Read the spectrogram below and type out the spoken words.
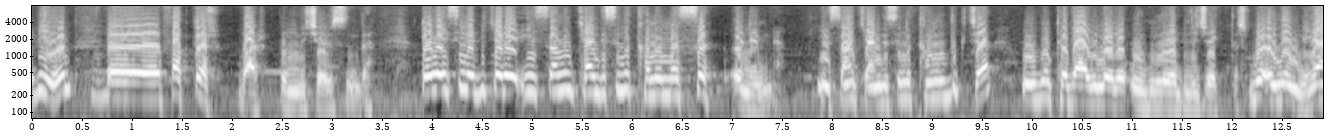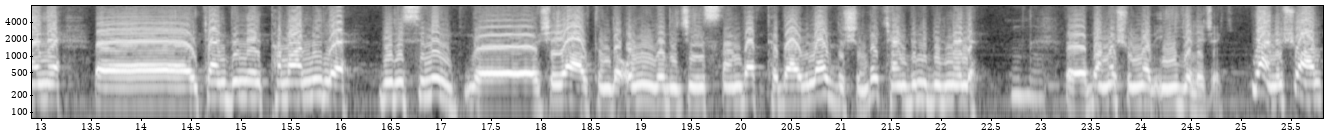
e, bir yığın e, faktör var bunun içerisinde. Dolayısıyla bir kere insanın kendisini tanıması önemli. İnsan kendisini tanıdıkça uygun tedavileri uygulayabilecektir. Bu önemli. Yani e, kendini tamamıyla birisinin e, şeyi altında onun vereceği standart tedaviler dışında kendini bilmeli. E, bana şunlar iyi gelecek. Yani şu an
